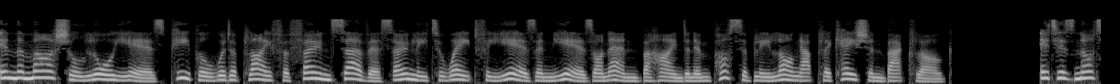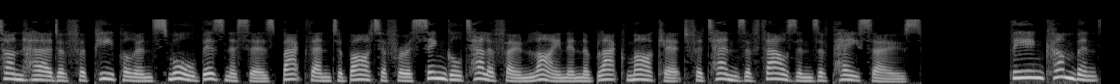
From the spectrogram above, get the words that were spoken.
In the martial law years people would apply for phone service only to wait for years and years on end behind an impossibly long application backlog. It is not unheard of for people and small businesses back then to barter for a single telephone line in the black market for tens of thousands of pesos. The incumbent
